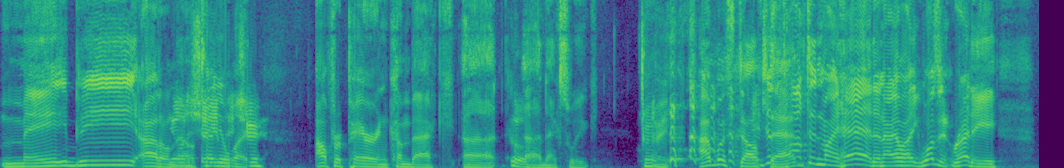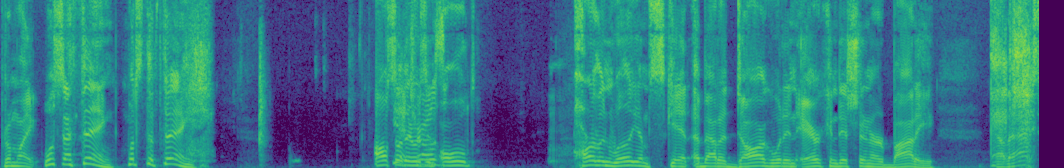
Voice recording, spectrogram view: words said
Maybe I don't You know. want to show Tell you you what. I'll prepare and come back uh, Cool. uh, next week. All right. I'm with It just Dad. popped in my head, and I like wasn't ready. But I'm like, what's that thing? What's the thing? Also, Yeah, there was an old Harland Williams skit about a dog with an air conditioner body. Now that's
